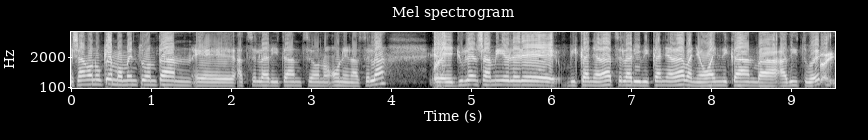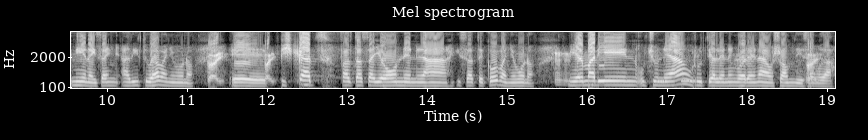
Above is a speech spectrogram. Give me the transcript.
esango nuke momentu hontan e, atzelaritan zeon onena zela. Bai. E, Julen Samuel ere bikaina da, atzelari bikaina da, baina oraindikan ba adituek, Bai. nien izain aditua, baina bueno, Bai, e, bai. pixkat falta zaio onena izateko, baina bueno, Mhm. Miguel Marin utxunea, urrutia lehenengoarena oso handi izango da.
